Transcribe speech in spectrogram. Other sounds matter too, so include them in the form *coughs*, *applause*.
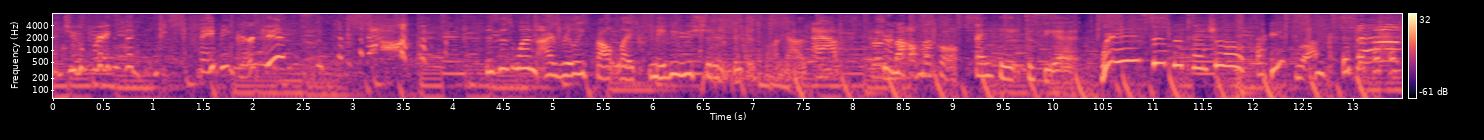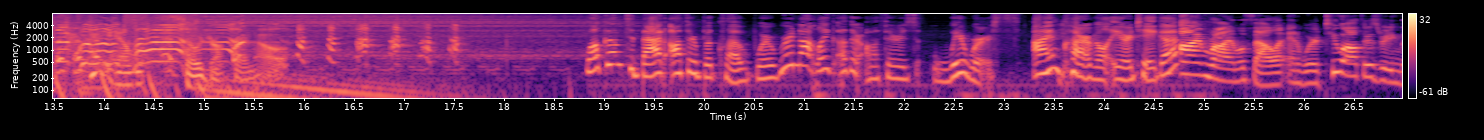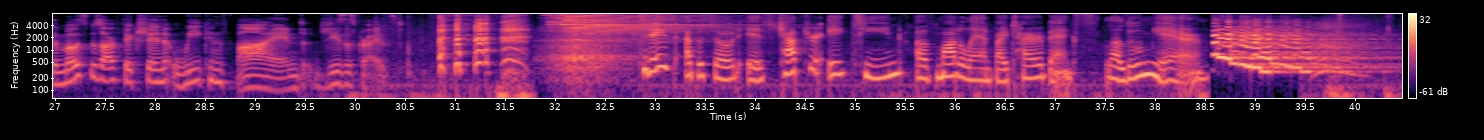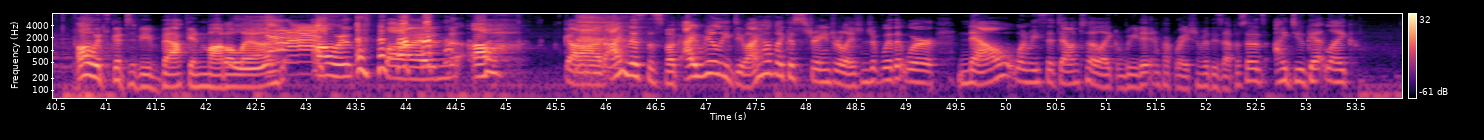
Did you bring the baby gherkins? *laughs* this is when I really felt like maybe we shouldn't do this podcast. Astronomical. I hate to see it. Wasted potential. Are you drunk? *laughs* I am so drunk right now. Welcome to Bad Author Book Club, where we're not like other authors, we're worse. I'm Claribel Ortega. I'm Ryan LaSala, and we're two authors reading the most bizarre fiction we can find. Jesus Christ. *laughs* Today's episode is Chapter 18 of Modelland by Tyra Banks, La Lumiere. *gasps* Oh, it's good to be back in Modelland. Oh, it's fun. *laughs* oh, God. I miss this book. I really do. I have like a strange relationship with it where now when we sit down to like read it in preparation for these episodes, I do get like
